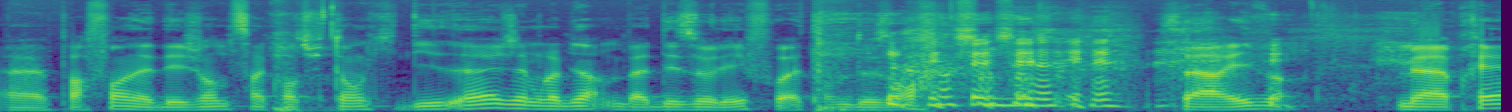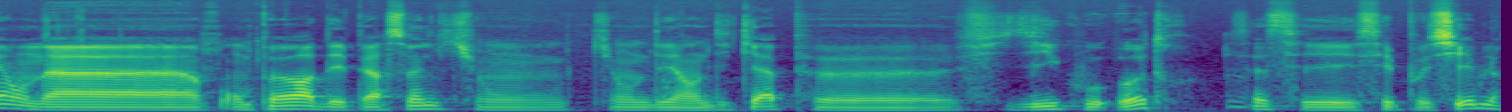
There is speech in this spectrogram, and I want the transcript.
Euh, parfois, on a des gens de 58 ans qui disent Ah, J'aimerais bien. Bah, désolé, il faut attendre deux ans. ça arrive. Mais après, on, a, on peut avoir des personnes qui ont, qui ont des handicaps euh, physiques ou autres. Ça, c'est possible.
